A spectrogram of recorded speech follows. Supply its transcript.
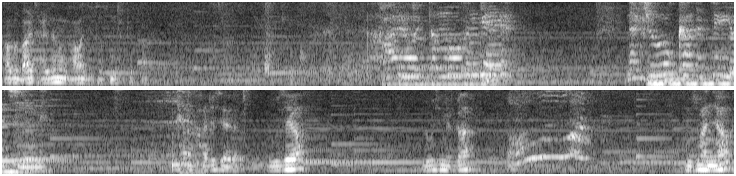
나도 말 잘 듣는 강아지 있었으면 좋겠다. 화려했던 모든 게날 유혹하듯 뛰어진 가주세요. 누구세요? 누구십니까? 잠시만요.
